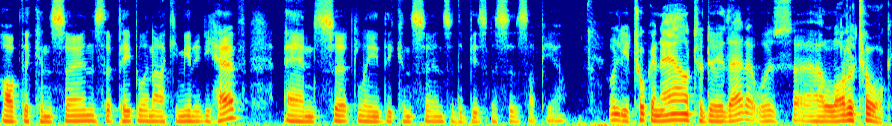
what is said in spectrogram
of the concerns that people in our community have and certainly the concerns of the businesses up here. Well, you took an hour to do that. It was uh, a lot of talk.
